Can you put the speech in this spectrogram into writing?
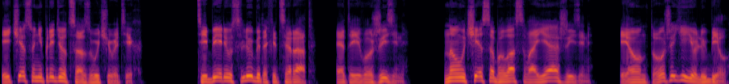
и Чесу не придется озвучивать их. Тибериус любит офицерат, это его жизнь. Но у Чеса была своя жизнь, и он тоже ее любил.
